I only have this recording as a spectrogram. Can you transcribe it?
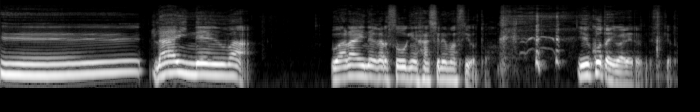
へえ来年は、笑いながら草原走れますよと。いうことは言われるんですけど。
